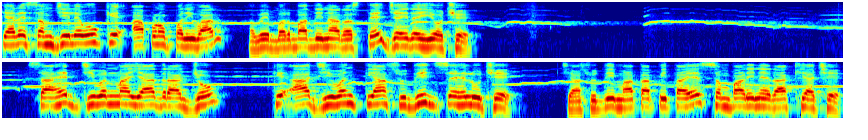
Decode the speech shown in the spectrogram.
ત્યારે સમજી લેવું કે આપણો પરિવાર હવે બરબાદીના રસ્તે જઈ રહ્યો છે. સાહેબ, જીવનમાં યાદ રાખજો કે આ જીવન ત્યાં સુધી જ સહેલું છે. જ્યાં સુધી માતા પિતાએ સંભાળીને રાખ્યા છે.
